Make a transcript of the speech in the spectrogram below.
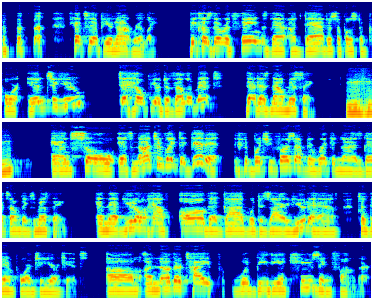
Except you're not really. Because there are things that a dad is supposed to pour into you to help your development that is now missing. Mm-hmm. And so it's not too late to get it, but you first have to recognize that something's missing and that you don't have all that God would desire you to have to then pour into your kids. Um, another type would be the accusing father.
